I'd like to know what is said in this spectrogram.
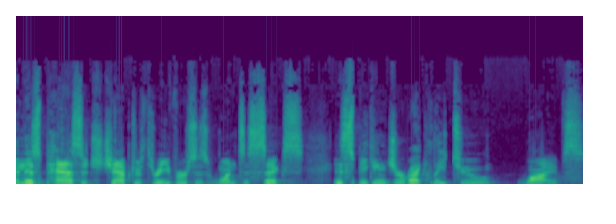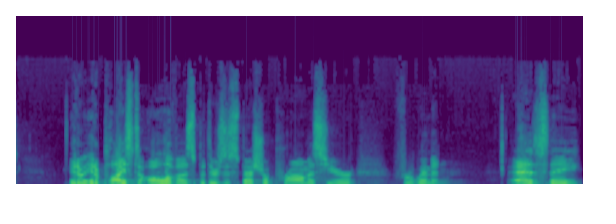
And this passage, chapter 3, verses 1 to 6, is speaking directly to wives. It, it applies to all of us, but there's a special promise here for women. As they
